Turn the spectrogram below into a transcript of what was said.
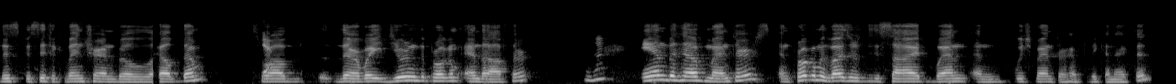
this specific venture and will help them Yeah. throughout their way during the program and after. Mhm. And we have mentors and program advisors decide when and which mentor have to be connected.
